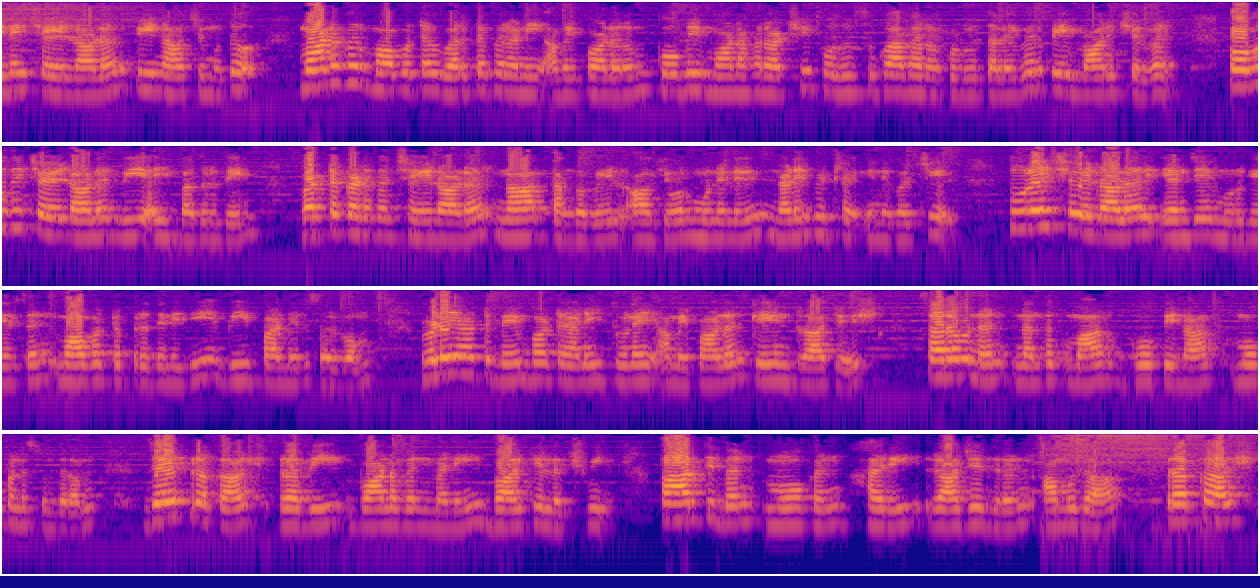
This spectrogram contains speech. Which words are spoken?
இணைச் செயலாளர் பி நாச்சிமுத்து மாநகர் மாவட்ட வர்த்தகரணி அணி அமைப்பாளரும் கோவை மாநகராட்சி பொது சுகாதார குழு தலைவர் பி மாரிச்செல்வன் பகுதிச் செயலாளர் வி ஐ பத்ருதீன் வட்டக்கழக செயலாளர் நா தங்கவேல் ஆகியோர் முன்னிலையில் நடைபெற்ற இந்நிகழ்ச்சியில் துணை செயலாளர் என் ஜே முருகேசன் மாவட்ட பிரதிநிதி வி பன்னீர்செல்வம் விளையாட்டு மேம்பாட்டு அணி துணை அமைப்பாளர் கே என் ராஜேஷ் சரவணன் நந்தகுமார் கோபிநாத் மோகனசுந்தரம் ஜெயபிரகாஷ் ரவி வானவன்மணி பாக்யலட்சுமி பார்த்திபன் மோகன் ஹரி ராஜேந்திரன் அமுதா பிரகாஷ்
